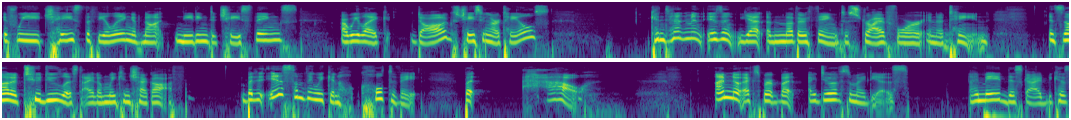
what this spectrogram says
if we chase the feeling of not needing to chase things, are we like dogs chasing our tails? Contentment isn't yet another thing to strive for and attain. It's not a to do list item we can check off. But it is something we can cultivate. How? I'm no expert, but I do have some ideas. I made this guide because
